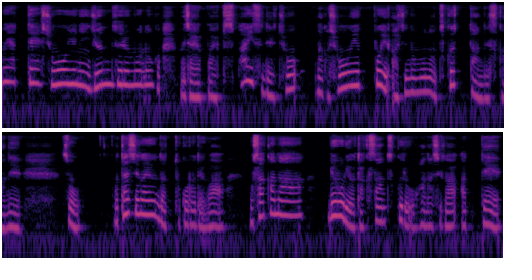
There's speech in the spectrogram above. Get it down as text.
うやって醤油に準ずるものが、じゃあやっぱりスパイスでちょなんか醤油っぽい味のものを作ったんですかね。そう。私が読んだところでは、お魚料理をたくさん作るお話があって、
